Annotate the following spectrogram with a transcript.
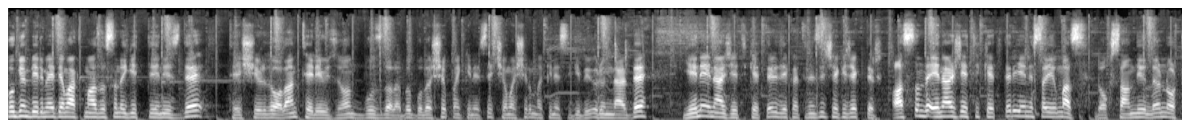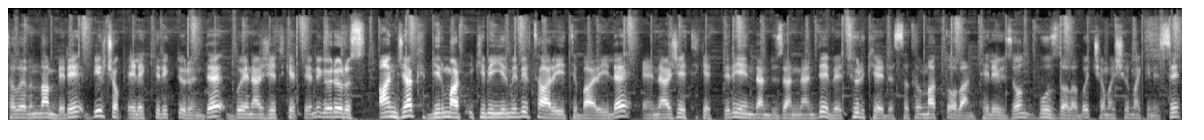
Bugün bir Mediamarkt mağazasına gittiğinizde teşhirde olan televizyon, buzdolabı, bulaşık makinesi, çamaşır makinesi gibi ürünlerde yeni enerji etiketleri dikkatinizi çekecektir. Aslında enerji etiketleri yeni sayılmaz. 90'lı yılların ortalarından beri birçok elektrikli üründe bu enerji etiketlerini görüyoruz. Ancak 1 Mart 2021 tarihi itibariyle enerji etiketleri yeniden düzenlendi ve Türkiye'de satılmakta olan televizyon, buzdolabı, çamaşır makinesi,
